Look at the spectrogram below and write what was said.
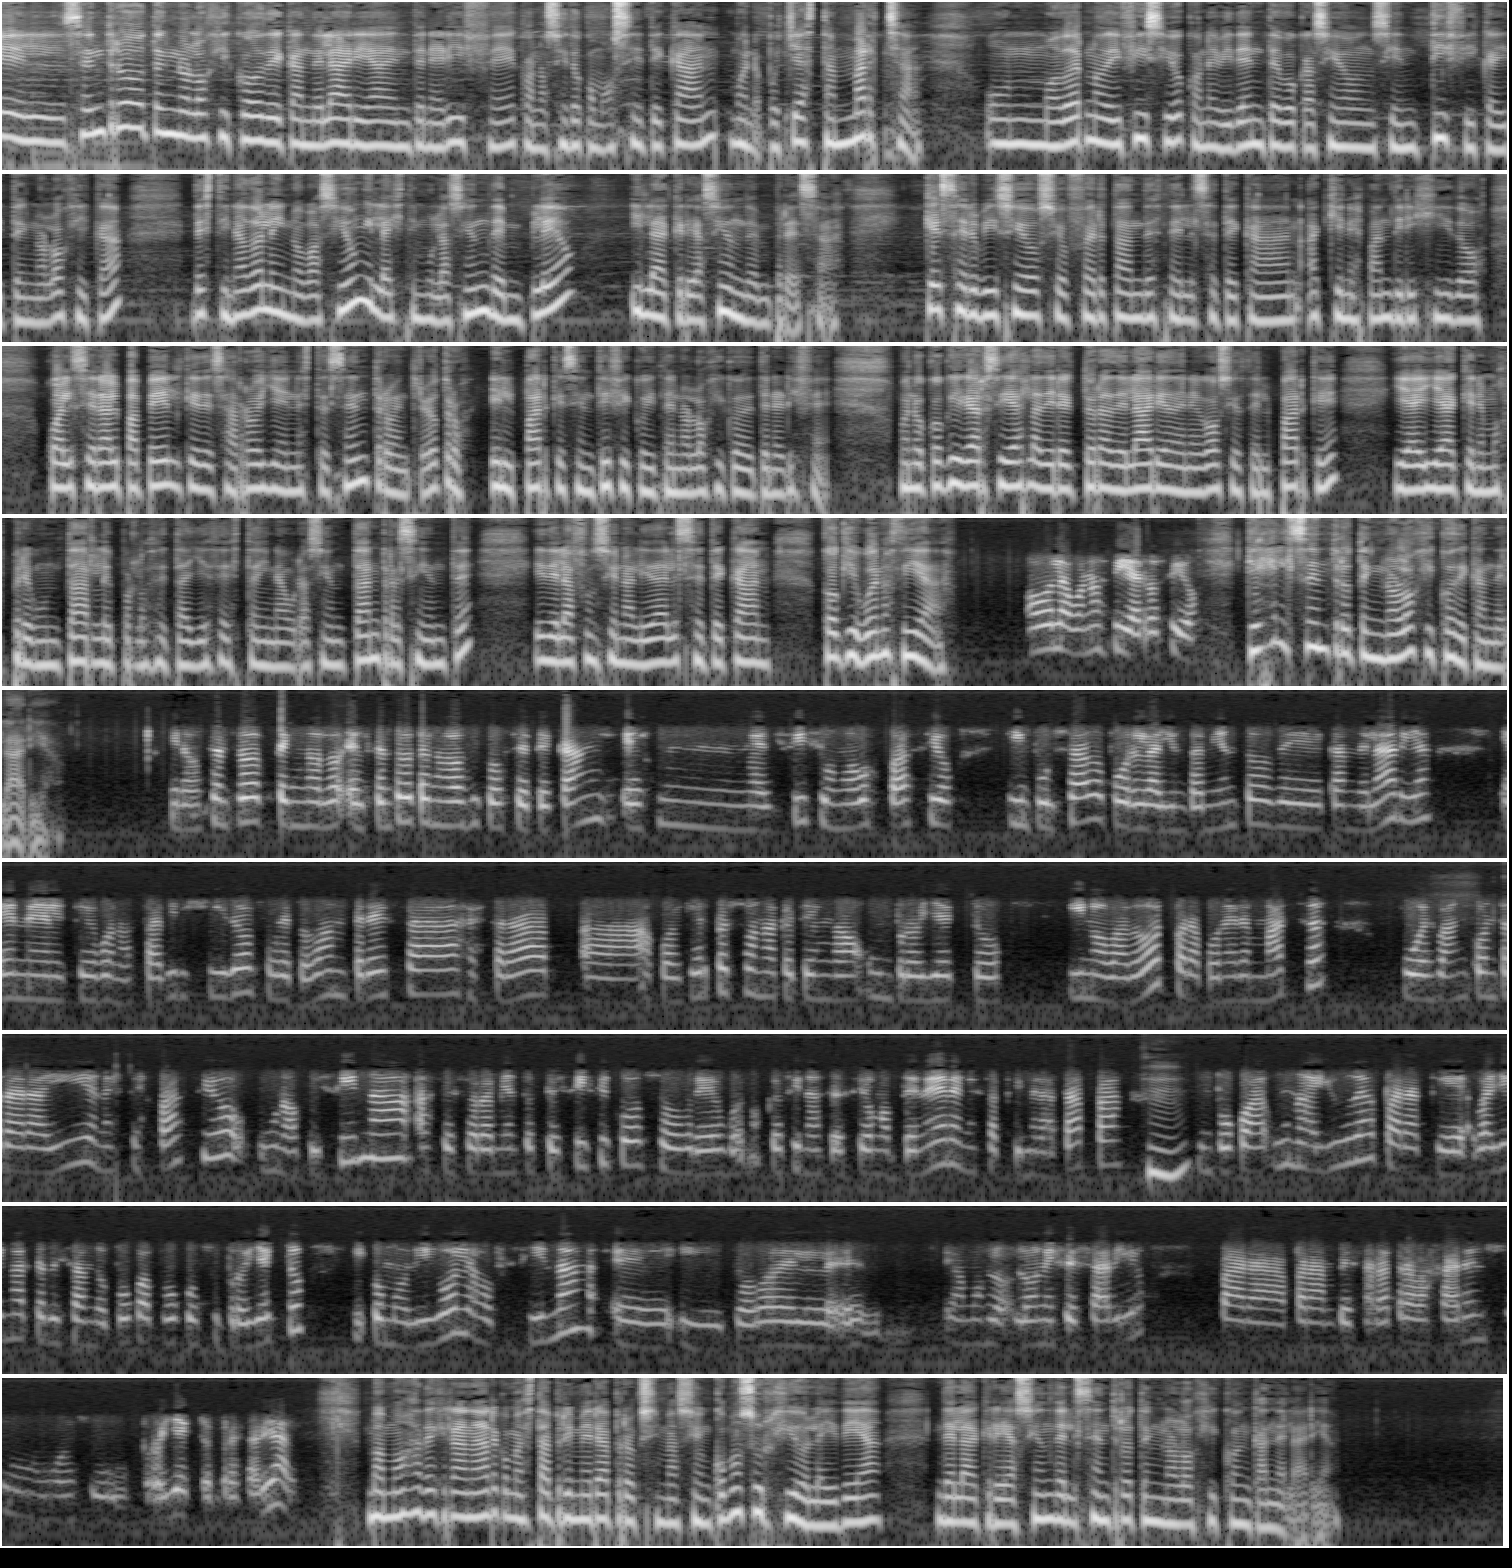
El Centro Tecnológico de Candelaria en Tenerife, conocido como CETECAN, bueno, pues ya está en marcha un moderno edificio con evidente vocación científica y tecnológica destinado a la innovación y la estimulación de empleo y la creación de empresas. ¿Qué servicios se ofertan desde el CTCAN? ¿A quienes van dirigidos? ¿Cuál será el papel que desarrolle en este centro, entre otros, el Parque Científico y Tecnológico de Tenerife? Bueno, Coqui García es la directora del área de negocios del parque y a ella queremos preguntarle por los detalles de esta inauguración tan reciente y de la funcionalidad del CTCAN. Coqui, buenos días. Hola, buenos días, Rocío. ¿Qué es el Centro Tecnológico de Candelaria? Mira, un centro el Centro Tecnológico CETECAN es un edificio, un nuevo espacio impulsado por el Ayuntamiento de Candelaria, en el que bueno está dirigido sobre todo a empresas, estará a cualquier persona que tenga un proyecto innovador para poner en marcha, pues va a encontrar ahí en este espacio una oficina, asesoramiento específico sobre bueno qué financiación obtener en esa primera etapa, mm. un poco una ayuda para que vayan aterrizando poco a poco su proyecto y como digo las oficinas eh, y todo el, digamos lo necesario para, para empezar a trabajar en su, en su proyecto empresarial. Vamos a desgranar como esta primera aproximación. ¿Cómo surgió la idea de la creación del Centro Tecnológico en Candelaria?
